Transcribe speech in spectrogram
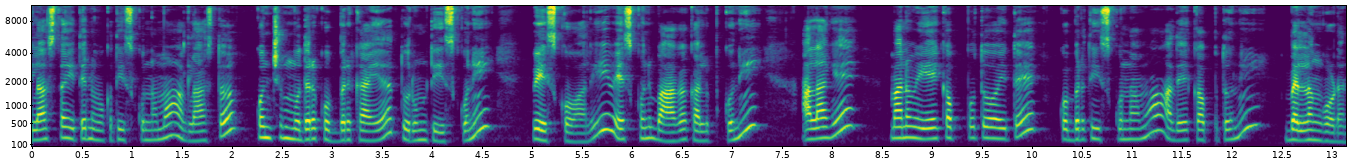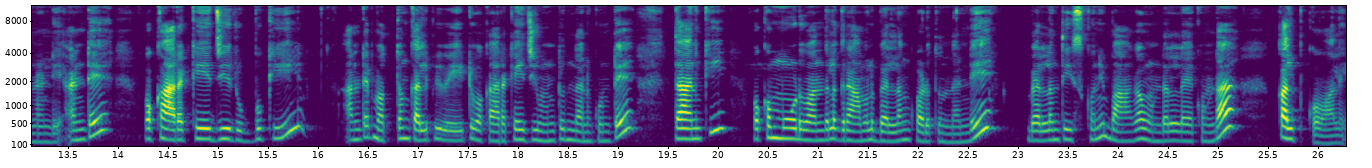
గ్లాస్తో అయితే నూక తీసుకున్నామో ఆ గ్లాస్తో కొంచెం ముదర కొబ్బరికాయ తురుము తీసుకొని వేసుకోవాలి. వేసుకొని బాగా కలుపుకొని అలాగే మనం ఏ కప్పుతో అయితే కొబ్బరి తీసుకున్నామో అదే కప్పుతోని బెల్లం కూడానండి అంటే ఒక అర కేజీ రుబ్బుకి అంటే మొత్తం కలిపి వెయిట్ ఒక అర కేజీ ఉంటుంది అనుకుంటే దానికి ఒక మూడు వందల గ్రాముల బెల్లం పడుతుందండి. బెల్లం తీసుకొని బాగా ఉండలు లేకుండా కలుపుకోవాలి.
